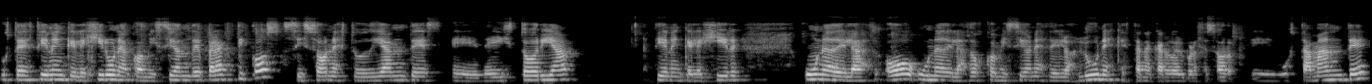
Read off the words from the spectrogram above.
ustedes tienen que elegir una comisión de prácticos. Si son estudiantes eh, de historia, tienen que elegir una de las o una de las dos comisiones de los lunes que están a cargo del profesor eh, Bustamante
